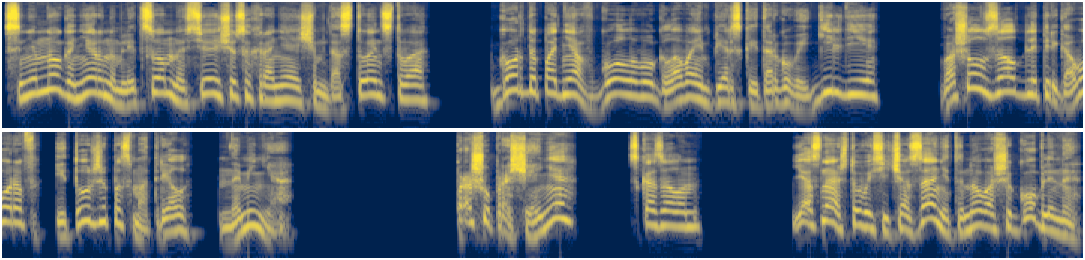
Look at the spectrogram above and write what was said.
С немного нервным лицом, но все еще сохраняющим достоинство, гордо подняв голову, глава имперской торговой гильдии вошел в зал для переговоров и тут же посмотрел на меня. «Прошу прощения», — сказал он. «Я знаю, что вы сейчас заняты, но ваши гоблины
